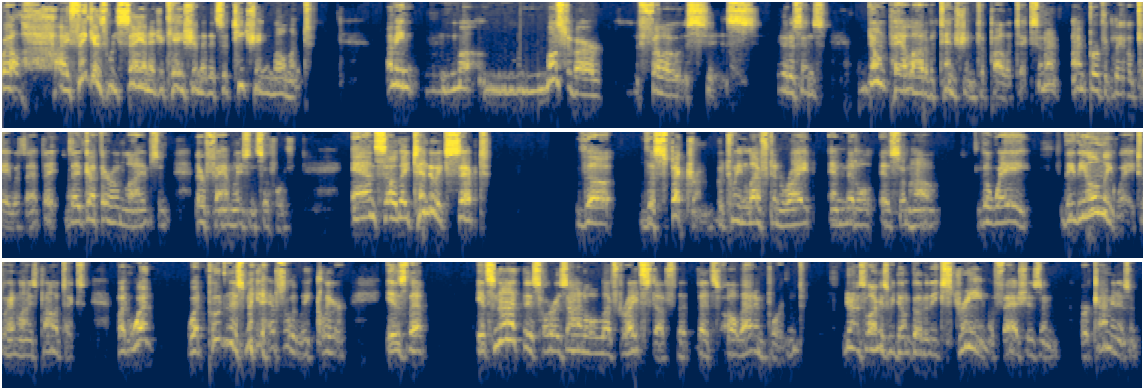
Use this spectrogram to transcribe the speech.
Well, I think, as we say in education, that it's a teaching moment. I mean, mo- most of our fellow citizens don't pay a lot of attention to politics, and I'm I'm perfectly okay with that. They they've got their own lives and their families and so forth, and so they tend to accept the the spectrum between left and right and middle as somehow the way the, the only way to analyze politics. But what what Putin has made absolutely clear is that it's not this horizontal left right stuff that that's all that important you know, as long as we don't go to the extreme of fascism or communism.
